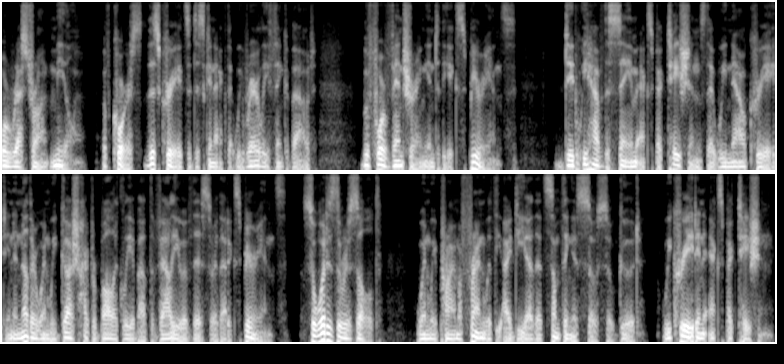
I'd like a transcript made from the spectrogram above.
or restaurant meal. Of course, this creates a disconnect that we rarely think about before venturing into the experience. Did we have the same expectations that we now create in another when we gush hyperbolically about the value of this or that experience? So, what is the result when we prime a friend with the idea that something is so, so good? We create an expectation,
